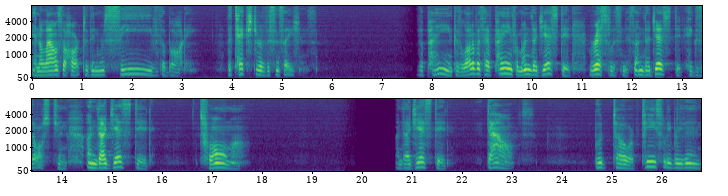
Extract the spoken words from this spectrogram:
and allows the heart to then receive the body, the texture of the sensations. The pain, because a lot of us have pain from undigested restlessness, undigested exhaustion, undigested trauma, undigested doubts. Buddho or peacefully breathe in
